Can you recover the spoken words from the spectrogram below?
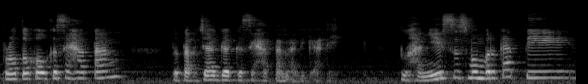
protokol kesehatan, tetap jaga kesehatan adik-adik. Tuhan Yesus memberkati.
